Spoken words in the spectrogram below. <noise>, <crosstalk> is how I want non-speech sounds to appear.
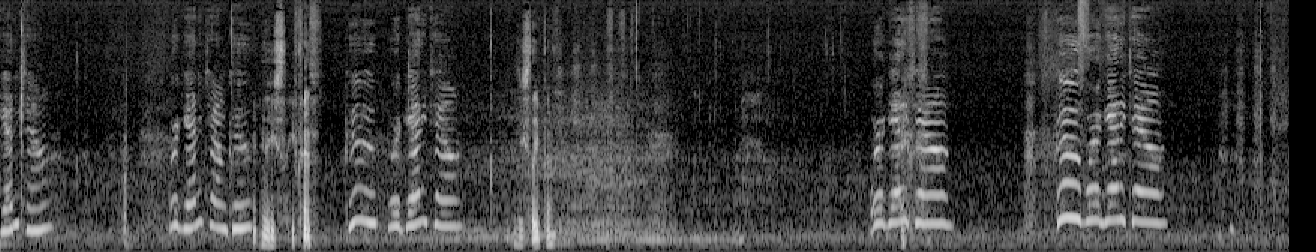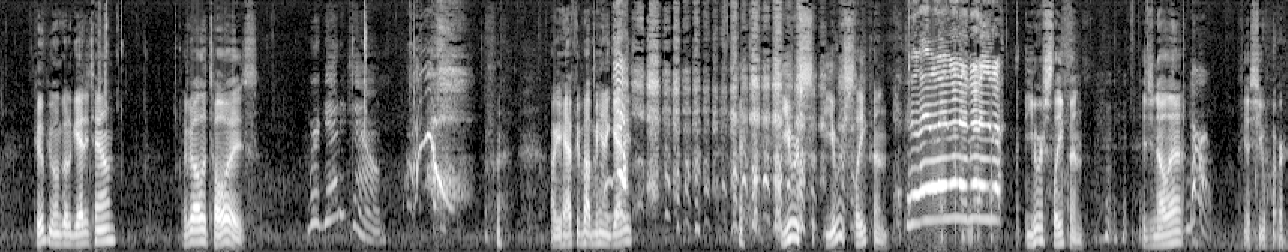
GattiTown. We're at Gaddy Town, Coop. Is he sleeping? Coop, we're at GattiTown. Is he sleeping? We're at GattiTown. Coop, we're at GattiTown. Coop, you want to go to GattiTown? Look at all the toys. We're at GattiTown. <laughs> Are you happy about being at Gatti's? <laughs> you were you were sleeping. <laughs> You were sleeping. Did you know that? No. Yes, you were.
